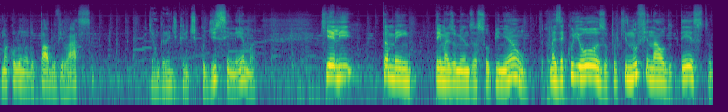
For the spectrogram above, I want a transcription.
uma coluna do Pablo Vilaça, que é um grande crítico de cinema, que ele também tem mais ou menos a sua opinião Mas é curioso, porque no final do texto,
